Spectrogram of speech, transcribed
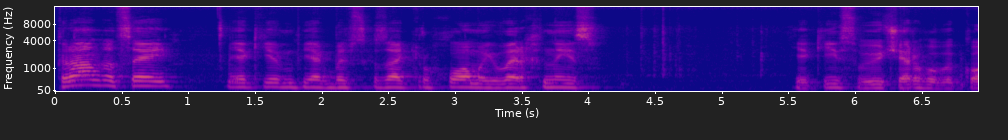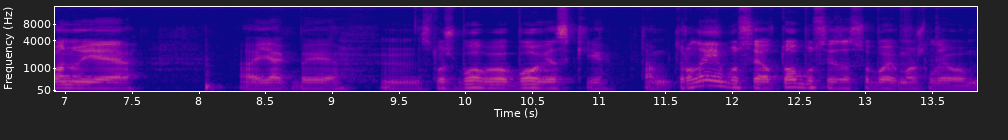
кран оцей, який, як би сказати, рухомий вверх-низ, який в свою чергу виконує е, якби, службові обов'язки. Там тролейбуси, автобуси за собою, можливо,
